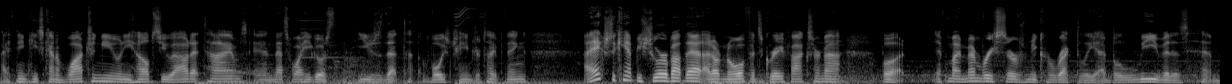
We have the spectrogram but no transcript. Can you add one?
I think he's kind of watching you and he helps you out at times, and that's why he goes he uses that t- voice changer type thing. I actually can't be sure about that. I don't know if it's Gray Fox or not, but if my memory serves me correctly, I believe it is him.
